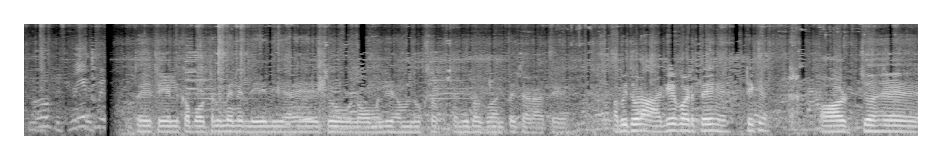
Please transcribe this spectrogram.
तो ये तेल का बॉटल मैंने ले लिया है, जो नॉर्मली हम लोग सब शनि भगवान पे चढ़ाते हैं। अभी थोड़ा आगे बढ़ते हैं, ठीक है? और जो है,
